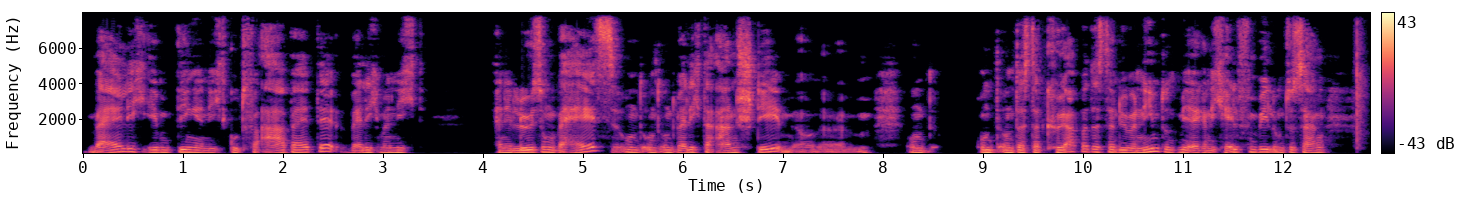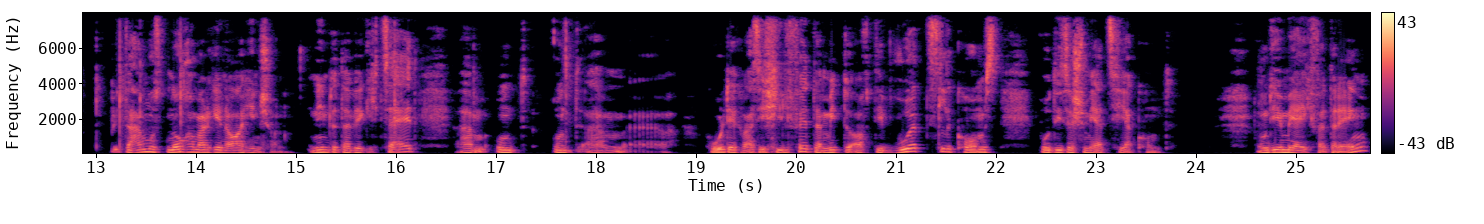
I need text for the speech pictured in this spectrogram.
Weil ich eben Dinge nicht gut verarbeite, weil ich mir nicht eine Lösung weiß und, und, und weil ich da anstehe ähm, und, und, und dass der Körper das dann übernimmt und mir eigentlich helfen will, um zu sagen, da musst noch einmal genauer hinschauen. Nimmt er da wirklich Zeit ähm, und, und ähm, hol dir quasi Hilfe, damit du auf die Wurzel kommst, wo dieser Schmerz herkommt. Und je mehr ich verdränge,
